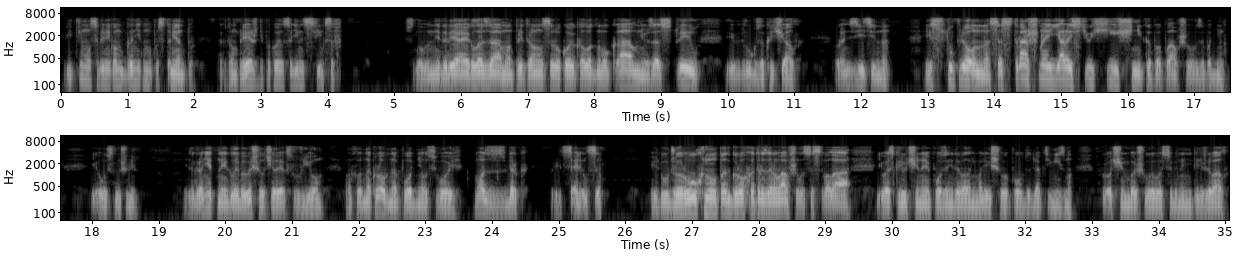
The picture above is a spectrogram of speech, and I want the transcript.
и кинулся прямиком к гранитному постаменту, на котором прежде покоился один из сфинксов. Словно не доверяя глазам, он притронулся рукой к холодному камню, застыл и вдруг закричал пронзительно, иступленно, со страшной яростью хищника, попавшего в западню. Его услышали. Из гранитной глыбы вышел человек с ружьем. Он хладнокровно поднял свой Мосберг, прицелился и тут же рухнул под грохот разорвавшегося ствола. Его скрюченная поза не давала ни малейшего повода для оптимизма. Впрочем, Башуров особенно не переживал.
